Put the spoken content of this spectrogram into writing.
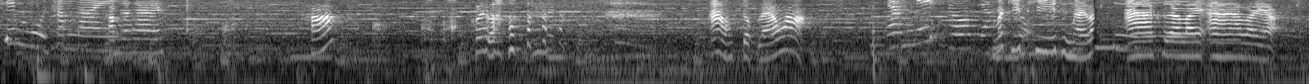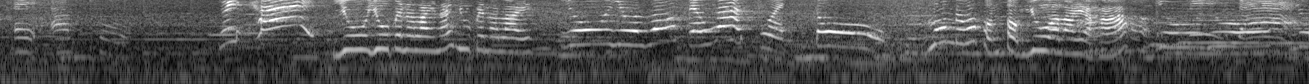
พี่หมูทำไงทำยังไง ฮะก็เหรอ อ้าว จบแล้วอะ ยังไม่จบยังเมื่อกี้ P ถึงไหนแล้ว R คืออะไร R อะไรอะ U U เป็นอะไรนะ U เป็นอะไรยูยูโรแปลว่าฝนตกร่มแปลว่าฝนตก U อะไรอะคะยูยูยู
